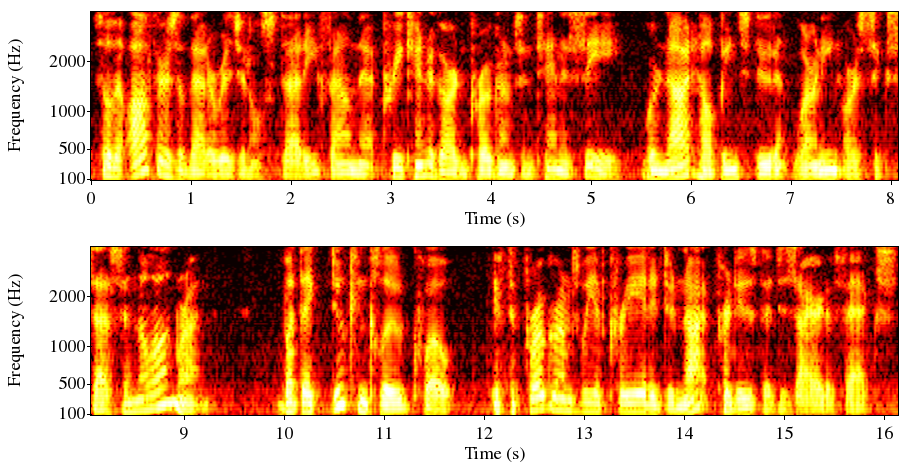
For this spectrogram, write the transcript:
So the authors of that original study found that pre kindergarten programs in Tennessee were not helping student learning or success in the long run. But they do conclude, quote, if the programs we have created do not produce the desired effects,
